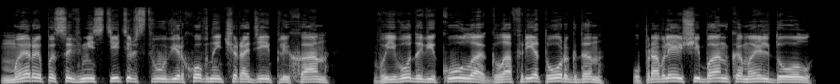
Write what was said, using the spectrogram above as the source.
Мэры по совместительству Верховный Чародей Плехан, воевода Викула, главред Оргден, управляющий банком Эльдол,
